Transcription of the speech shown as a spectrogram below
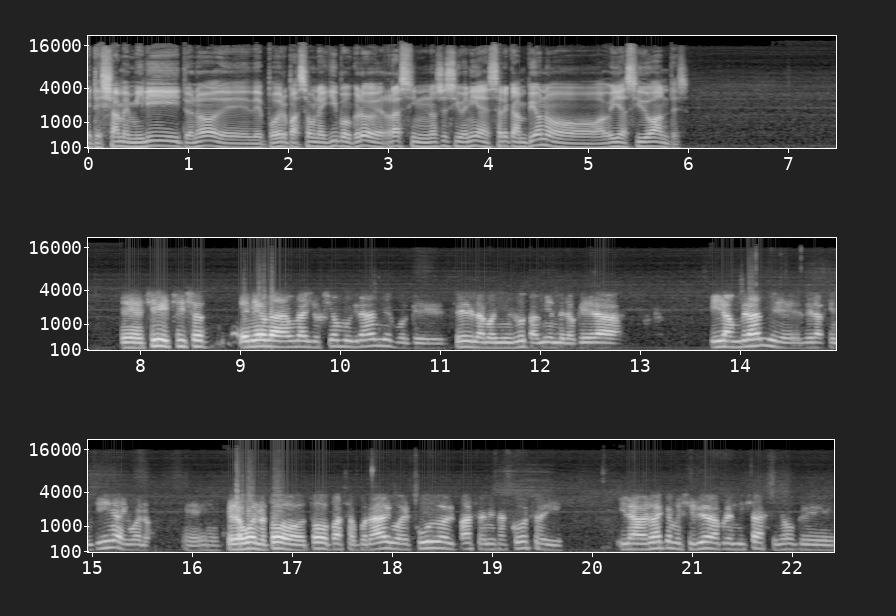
que te llame Milito, ¿no? De, de poder pasar un equipo, creo que Racing, no sé si venía de ser campeón o había sido antes. Eh, sí, sí, yo tenía una, una ilusión muy grande porque sé de la magnitud también de lo que era ir a un grande de, la Argentina y bueno, eh, pero bueno, todo todo pasa por algo, el fútbol pasan esas cosas y, y la verdad que me sirvió de aprendizaje, ¿no? Que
